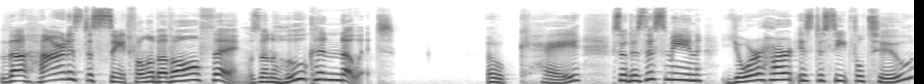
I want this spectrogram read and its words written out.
The heart is deceitful above all things, and who can know it? Okay. So does this mean your heart is deceitful too?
